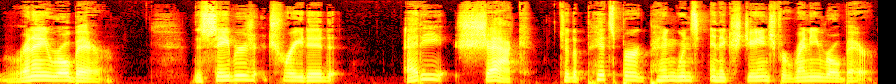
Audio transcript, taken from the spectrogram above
Rene Robert. The Sabres traded Eddie Shack to the Pittsburgh Penguins in exchange for Rene Robert.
